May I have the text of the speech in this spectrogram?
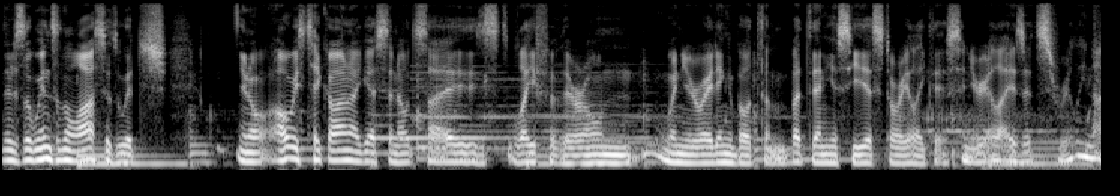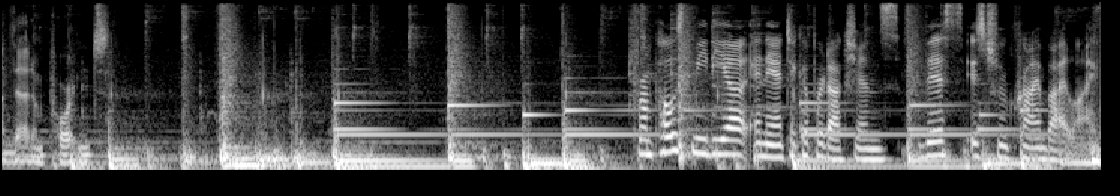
There's the wins and the losses, which, you know, always take on, I guess, an outsized life of their own when you're writing about them. But then you see a story like this and you realize it's really not that important. From Postmedia and Antica Productions, this is True Crime Byline.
